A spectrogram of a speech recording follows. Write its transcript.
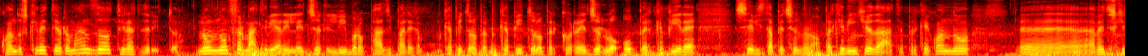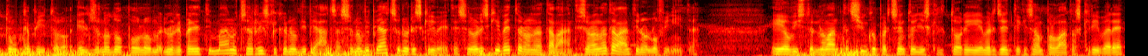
quando scrivete il romanzo tirate dritto, non, non, fermatevi a rileggere il libro pasi, pari, capitolo per capitolo per correggerlo o per capire se vi sta piacendo o no, perché vi inchiodate, perché quando eh, avete scritto un capitolo e il giorno dopo lo, lo, riprendete in mano c'è il rischio che non vi piaccia, se non vi piace lo riscrivete, se lo riscrivete non andate avanti, se non andate avanti non lo finite. E ho visto il 95% degli scrittori emergenti che ci hanno provato a scrivere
